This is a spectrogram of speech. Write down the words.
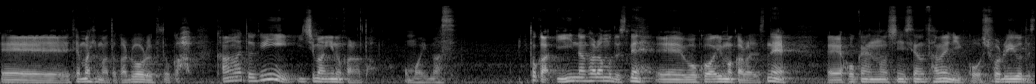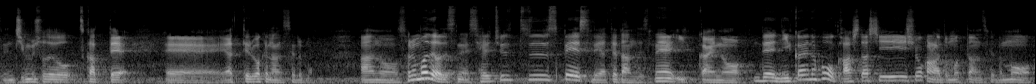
えー、手間暇とか労力とか考えた時に一番いいのかなと思います。とか言いながらもですね、えー、僕は今からですね、えー、保険の申請のためにこう書類をですね事務所を使って、えー、やってるわけなんですけどもあのそれまではですね施術スペースでやってたんですね1階の。で2階の方を貸し出ししようかなと思ったんですけども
